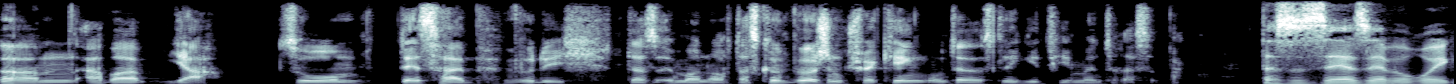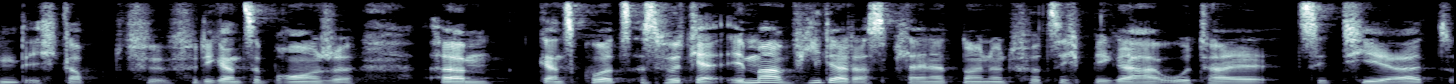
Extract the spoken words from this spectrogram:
Ähm, aber ja, so deshalb würde ich das immer noch, das Conversion Tracking unter das legitime Interesse packen. Das ist sehr, sehr beruhigend. Ich glaube, für, für die ganze Branche. Ähm, ganz kurz, es wird ja immer wieder das Planet 49 BGH-Urteil zitiert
